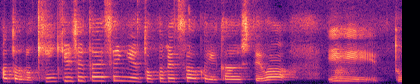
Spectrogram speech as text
あとあの緊急事態宣言特別枠に関しては、えー、と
